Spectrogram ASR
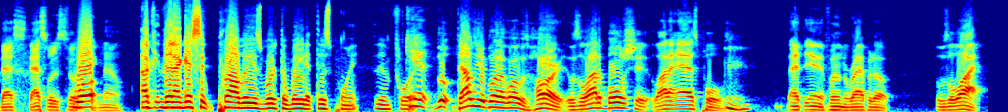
That's that's what it's feeling Well- like now. Okay, then I guess it probably is worth the wait at this point. Then for Yeah, look, Thousand Year Blood War was hard. It was a lot of bullshit, a lot of ass pulls Mm-hmm. at the end for them to wrap it up. It was a lot,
